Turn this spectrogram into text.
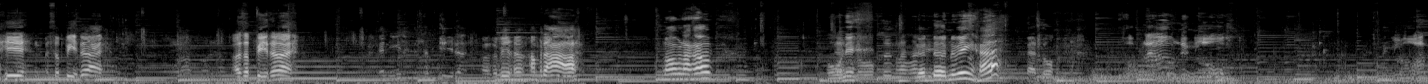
นาทีสปีดเท่าไหร่เอาสปีดเท่าไหร่แค่นี้สปีดอะเอาสปีดธรรมดาเหรอรอบแล้วครับโอ้นี่แปดโลครึ่งแล้วครับเดินเดินวิ่งฮะแปดโลครบแล้วหนึ่งโลหนึ่งโลครับ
